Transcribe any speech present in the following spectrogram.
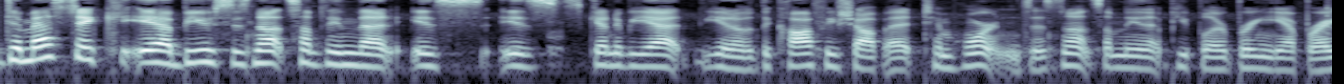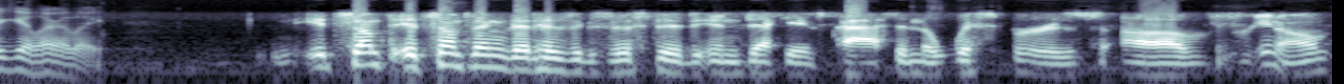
domestic abuse is not something that is is going to be at you know the coffee shop at Tim Hortons. It's not something that people are bringing up regularly. It's something. It's something that has existed in decades past, in the whispers of you know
